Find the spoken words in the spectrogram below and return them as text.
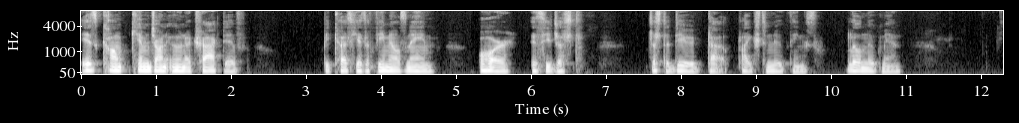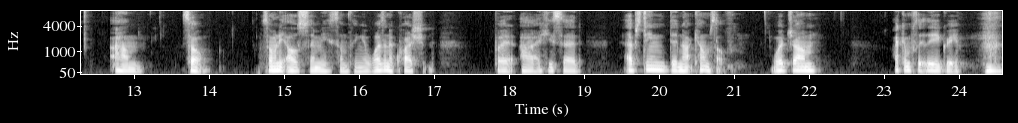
Is Kim Jong Un attractive because he has a female's name? Or is he just just a dude that likes to nuke things? Little nuke man. Um so somebody else sent me something. It wasn't a question, but uh, he said, Epstein did not kill himself, which um I completely agree. uh,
